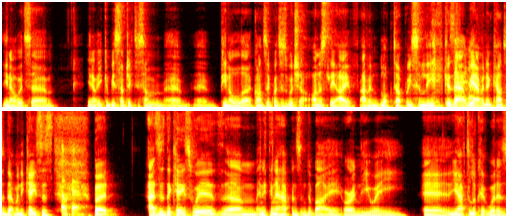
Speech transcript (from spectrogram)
you know it's um, you know you could be subject to some um, um penal uh, consequences, which honestly I've I haven't looked up recently because we haven't encountered that many cases. okay But as is the case with um, anything that happens in Dubai or in the UAE, uh, you have to look at what is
